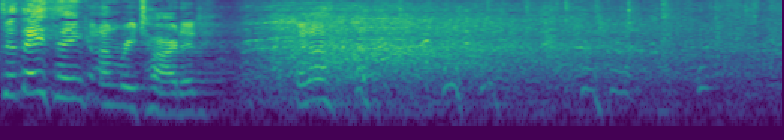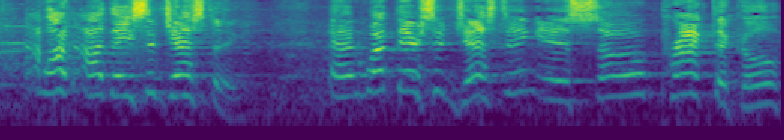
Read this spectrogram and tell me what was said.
Do they think I'm retarded? You know? what are they suggesting? And what they're suggesting is so practical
